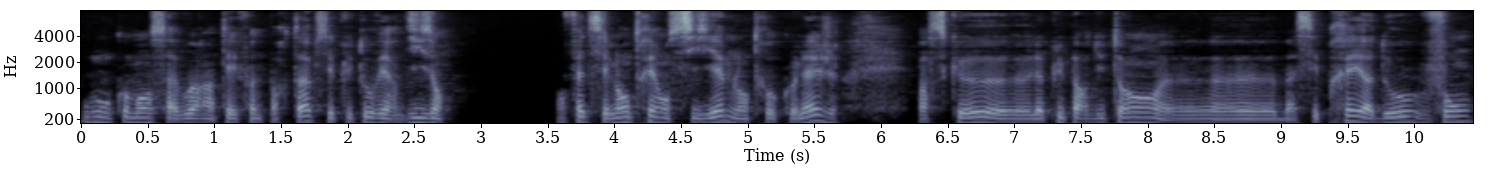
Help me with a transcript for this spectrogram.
où on commence à avoir un téléphone portable, c'est plutôt vers 10 ans. En fait, c'est l'entrée en sixième, l'entrée au collège, parce que la plupart du temps, bah, ces pré-ados vont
